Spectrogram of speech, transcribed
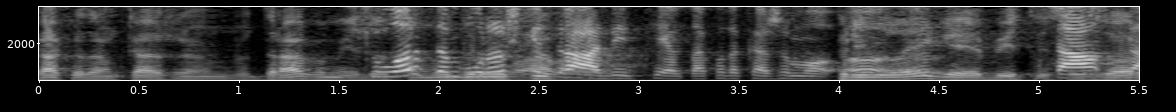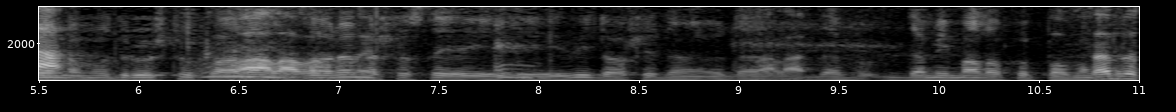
kako da vam kažem, drago mi je da sam u društvu... Čuvar tamburaške tradicije, tako da kažemo... Privilegije je biti sa Zoranom u društvu. Hvala Zorana što ste i vi došli da mi malo pomogu.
